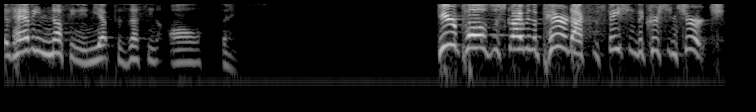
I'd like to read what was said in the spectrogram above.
as having nothing and yet possessing all things. Here, Paul's describing the paradoxes facing the Christian church,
